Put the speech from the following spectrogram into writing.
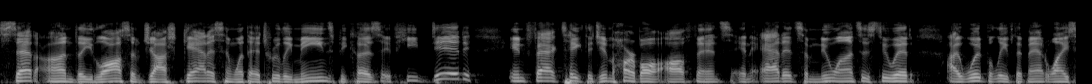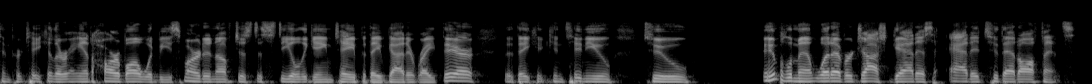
set on the loss of Josh Gattis and what that truly means. Because if he did, in fact, take the Jim Harbaugh offense and added some nuances to it, I would believe that Matt Weiss in particular and Harbaugh would be smart enough just to steal the game tape. But they've got it right there that they could continue to implement whatever Josh Gattis added to that offense.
